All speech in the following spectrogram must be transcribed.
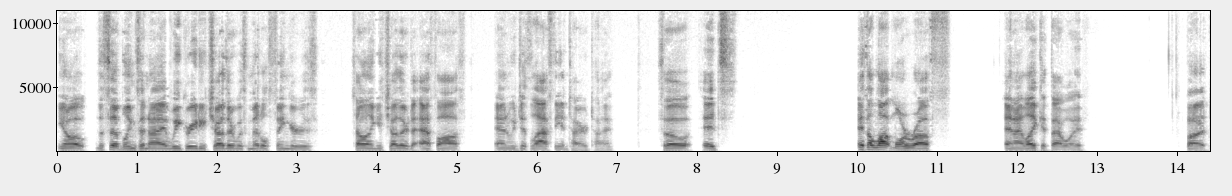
you know, the siblings and I, we greet each other with middle fingers, telling each other to f off, and we just laugh the entire time. So it's it's a lot more rough, and I like it that way. But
